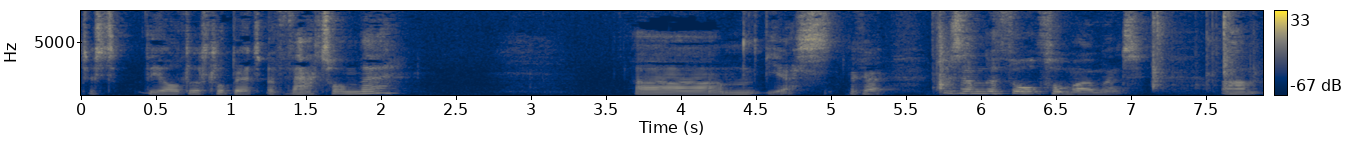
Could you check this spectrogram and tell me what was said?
Just the odd little bit of that on there. Um, yes, okay. Just having a thoughtful moment. Um,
